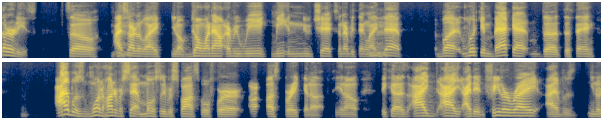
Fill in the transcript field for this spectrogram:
30s. So mm-hmm. I started like, you know, going out every week, meeting new chicks and everything like mm-hmm. that. But looking back at the the thing, I was 100% mostly responsible for us breaking up, you know, because I I I didn't treat her right. I was, you know,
